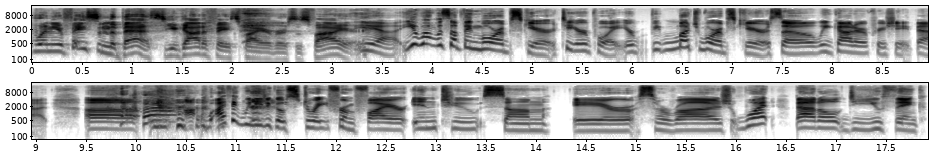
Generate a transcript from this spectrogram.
when you're facing the best, you gotta face fire versus fire. Yeah, you went with something more obscure. To your point, you're much more obscure, so we got to appreciate that. Uh, I, I think we need to go straight from fire into some air. Suraj, what battle do you think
